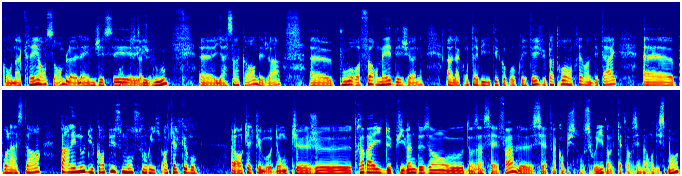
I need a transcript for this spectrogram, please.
qu'on a créée ensemble, la NGC et vous, il y a cinq ans déjà, pour former des jeunes à la comptabilité copropriété. Je ne vais pas trop entrer dans le détail pour l'instant. Parlez-nous du campus Montsouris en quelques mots. Alors en quelques mots, donc euh, je travaille depuis 22 ans dans un CFA, le CFA Campus Montsouris, dans le 14e arrondissement,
